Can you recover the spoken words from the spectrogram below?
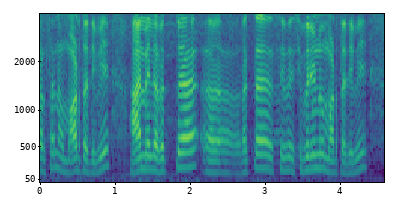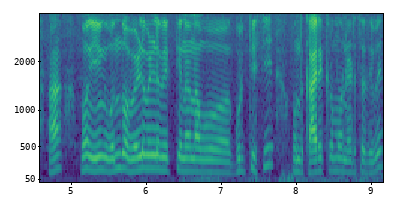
ಕೆಲಸ ನಾವು ಮಾಡ್ತಾಯಿದ್ದೀವಿ ಆಮೇಲೆ ರಕ್ತ ರಕ್ತ ಶಿಬಿ, ಶಿಬಿರನೂ ಮಾಡ್ತಾಯಿದ್ದೀವಿ ಈ ಒಂದು ಒಳ್ಳೆ ಒಳ್ಳೆ ವ್ಯಕ್ತಿನ ನಾವು ಗುರುತಿಸಿ ಒಂದು ಕಾರ್ಯಕ್ರಮ ನಡೆಸಿದ್ದೀವಿ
